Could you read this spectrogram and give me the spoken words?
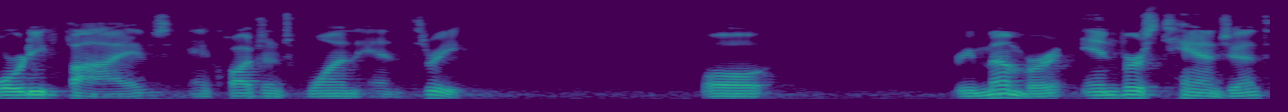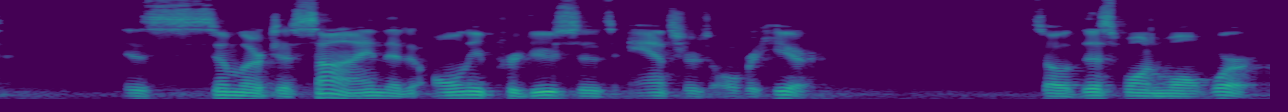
45s in quadrants 1 and 3? Well, remember, inverse tangent is similar to sine that it only produces answers over here. So this one won't work.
